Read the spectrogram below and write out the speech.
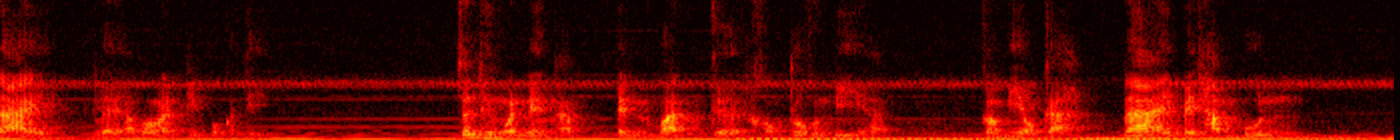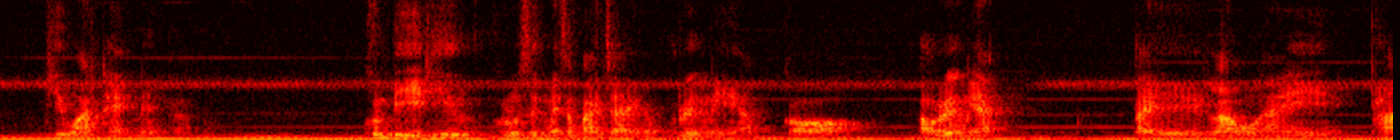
ได้เลยครับว่ามันผิดปกติ จนถึงวันหนึ่งครับ เป็นวันเกิดของตัวคุณบีครับ ก็มีโอกาสได้ไปทำบุญที่วัดแห่งหนึ่งครับ คุณบีที่รู้สึกไม่สบายใจกับเรื่องนี้ครับ ก็เอาเรื่องเนี้ยไปเล่าให้พระ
